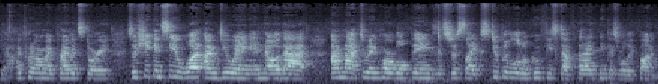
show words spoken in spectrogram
yeah, I put her on my private story so she can see what I'm doing and know that I'm not doing horrible things. It's just like stupid little goofy stuff that I think is really fun.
